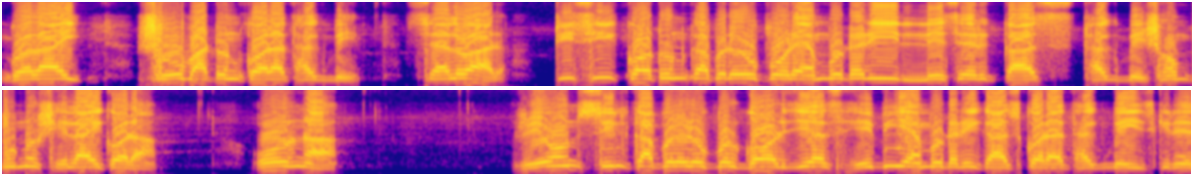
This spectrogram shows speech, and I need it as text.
গলায় শো বাটন করা থাকবে। সালোয়ার টিসি কটন কাপড়ের উপর এমব্রয়ডারি লেসের কাজ থাকবে, সম্পূর্ণ সেলাই করা। ওড়না রেয়ন সিল্ক কাপড়ের উপর গর্জিয়াস হেভি এমব্রয়ডারি কাজ করা থাকবে স্ক্রিনে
